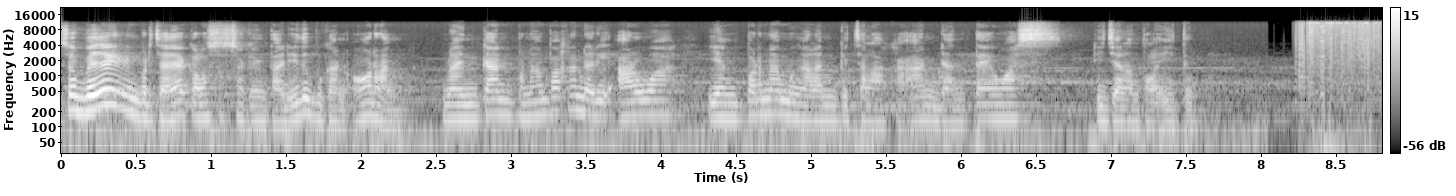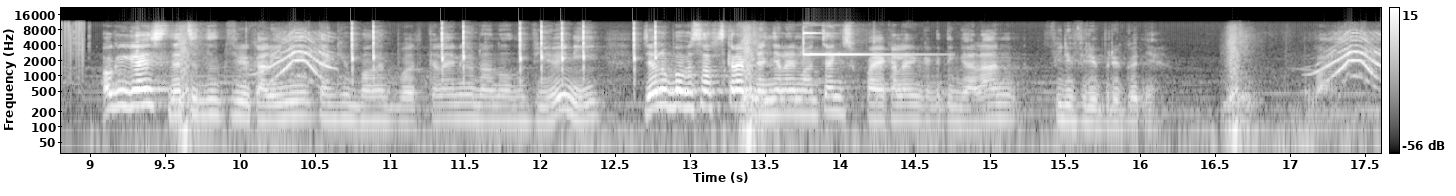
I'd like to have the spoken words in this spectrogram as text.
So banyak yang percaya kalau sosok yang tadi itu bukan orang, melainkan penampakan dari arwah yang pernah mengalami kecelakaan dan tewas di jalan tol itu. Oke guys, that's it untuk video kali ini. Thank you banget buat kalian yang udah nonton video ini. Jangan lupa subscribe dan nyalain lonceng supaya kalian gak ketinggalan video-video berikutnya. ござい。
